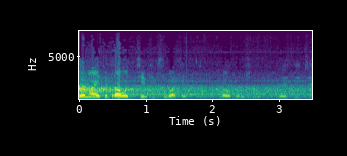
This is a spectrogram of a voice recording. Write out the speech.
ви маєте право чим фіксувати правопорушення? Поясніть чим.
